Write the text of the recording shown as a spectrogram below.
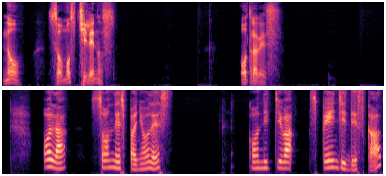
う。No, somos chilenos. Otra vez. Hola, son españoles. こんにちは、スペイン人ですか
